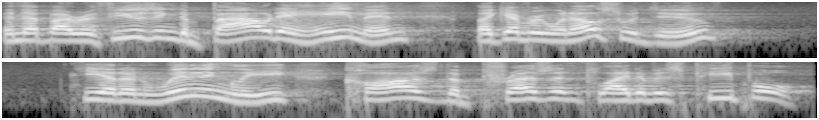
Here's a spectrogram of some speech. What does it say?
And that by refusing to bow to Haman, like everyone else would do, he had unwittingly caused the present plight of his people.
